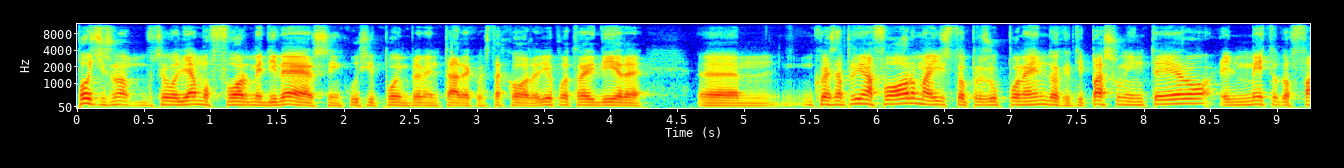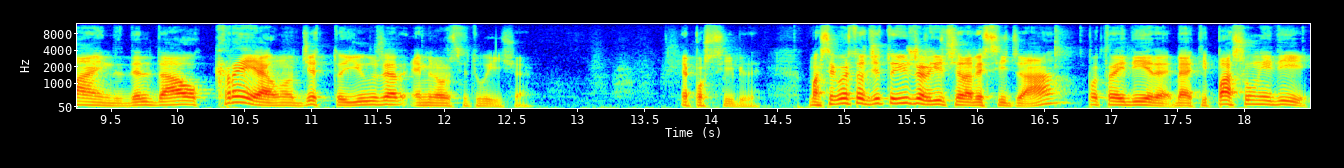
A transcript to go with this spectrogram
Poi ci sono, se vogliamo, forme diverse in cui si può implementare questa cosa. Io potrei dire, ehm, in questa prima forma io sto presupponendo che ti passo un intero e il metodo find del DAO crea un oggetto user e me lo restituisce. È possibile. Ma se questo oggetto user io ce l'avessi già, potrei dire, beh, ti passo un id,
